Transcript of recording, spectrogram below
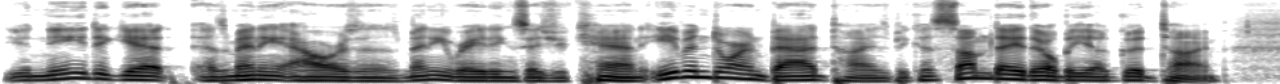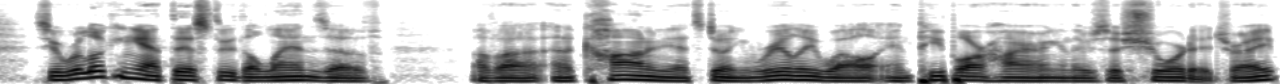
You need to get as many hours and as many ratings as you can, even during bad times, because someday there'll be a good time. So we're looking at this through the lens of of a, an economy that's doing really well, and people are hiring, and there's a shortage, right?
